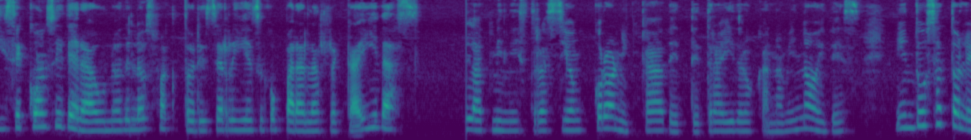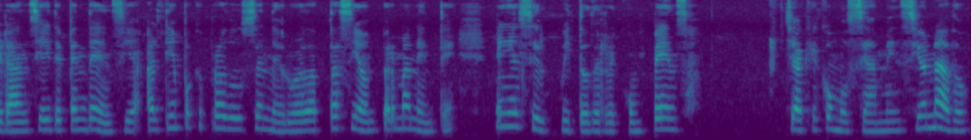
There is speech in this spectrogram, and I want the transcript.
y se considera uno de los factores de riesgo para las recaídas. La administración crónica de tetrahidrocannabinoides induce tolerancia y dependencia al tiempo que produce neuroadaptación permanente en el circuito de recompensa, ya que como se ha mencionado,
